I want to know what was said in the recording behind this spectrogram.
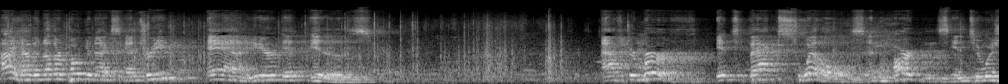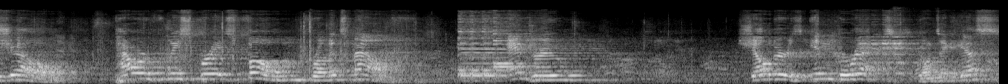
I have another Pokedex entry, and here it is. After birth, its back swells and hardens into a shell. Powerfully sprays foam from its mouth. Andrew, Shellder is incorrect. You want to take a guess?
